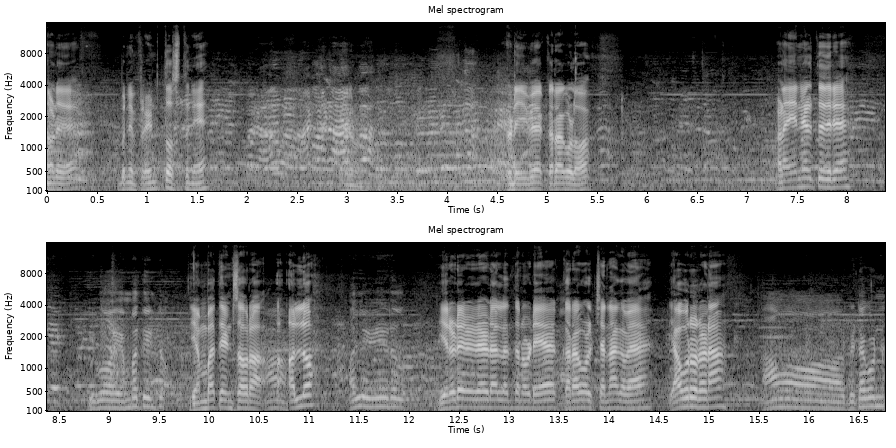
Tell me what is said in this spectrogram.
ನೋಡಿ, ಬನ್ನಿ ಫ್ರೆಂಡ್ ತೋರಿಸ್ತೀನಿ. ನೋಡಿ, ಇವೇ ಕರಗಳು. ಅಣ್ಣ ಏನು ಹೇಳ್ತಿದ್ರೆ ಇವು ಎಂಬತ್ತೆಂಟು. ಎಂಬತ್ತೆಂಟು ಸಾವಿರ. ಅಲ್ಲೋ? ಅಲ್ಲಿ ಏಡಲು ಎರಡು ಎರಡು ಎರಡಲ್ಲ ಅಂತ ನೋಡಿ ಕರಗಳು ಚೆನ್ನಾಗವೆ. ಯಾವ ಅಣ್ಣ? ನಾವು ಬೆಟೆಗುಂಡು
